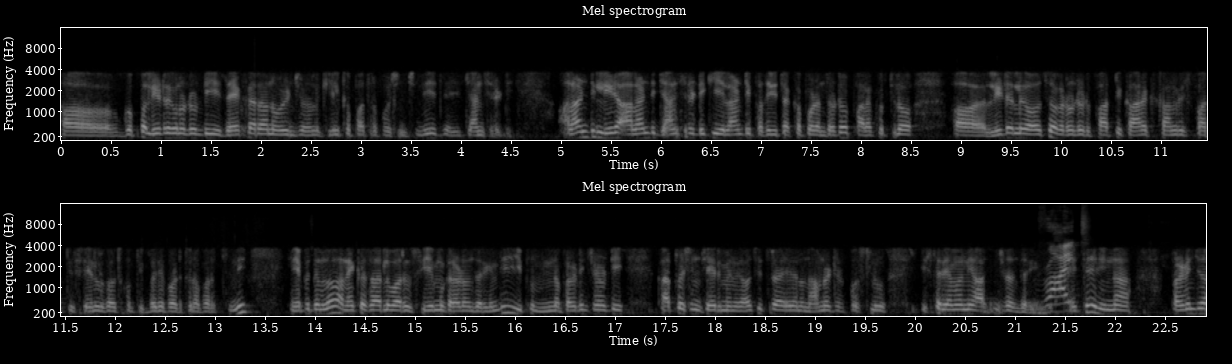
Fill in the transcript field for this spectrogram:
ఆ గొప్ప లీడర్గా ఉన్నటువంటి దయాకర్ రావును ఓడించడంలో కీలక పాత్ర పోషించింది ఝాన్సీ రెడ్డి. అలాంటి లీడర్ అలాంటి ఝాన్సీ రెడ్డికి ఎలాంటి పదవి తక్కపోవడంతో పాలకుర్తిలో ఆ, లీడర్లు కావచ్చు అక్కడ ఉన్న పార్టీ కాంగ్రెస్ పార్టీ శ్రేణులు కావచ్చు కొంత ఇబ్బంది పడుతున్న పరిస్థితి. నేపథ్యంలో అనేక సార్లు వారు సీఎం కలవడం జరిగింది. ఇప్పుడు నిన్న ప్రకటించినటువంటి కార్పొరేషన్ చైర్మన్ కావచ్చు ఇతర ఏదైనా నామినేటెడ్ పోస్టులు ఇస్తారేమని ఆశించడం జరిగింది. అయితే నిన్న ప్రకటించిన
